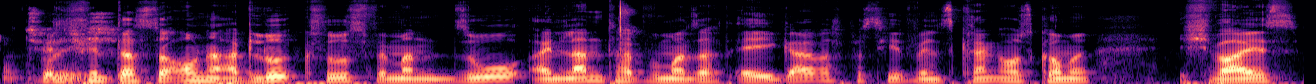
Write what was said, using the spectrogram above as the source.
Also natürlich. ich finde das doch auch eine Art Luxus, wenn man so ein Land hat, wo man sagt, ey, egal was passiert, wenn ich ins Krankenhaus komme, ich weiß,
